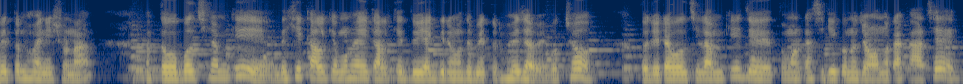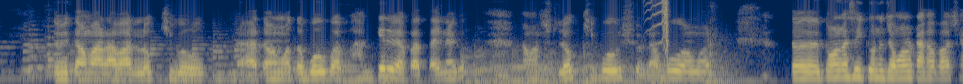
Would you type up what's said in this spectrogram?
বেতন হয়নি শোনা তো বলছিলাম কি, দেখি কালকে মনে হয় কালকে দুই একদিনের মধ্যে বেতন হয়ে যাবে, বুঝছ? তো যেটা বলছিলাম কি, যে তোমার কাছে কি কোনো জমানো টাকা আছে? তুমি তো আমার আবার লক্ষ্মী বউ। তোমার মতো বউ বা ভাগ্যের ব্যাপার, তাই না গো? আমার লক্ষ্মী বউ, সোনা বউ আমার। তো তোমার কাছে কোনো জমানো টাকা পয়সা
